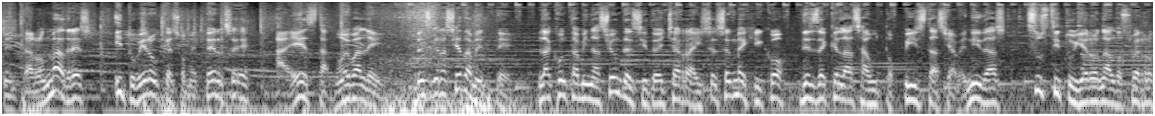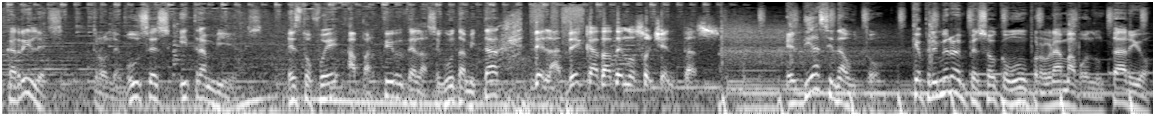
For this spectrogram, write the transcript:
mentaron madres y tuvieron que someterse a esta nueva ley. Desgraciadamente, la contaminación decidió echar raíces en México desde que las autopistas y avenidas sustituyeron a los ferrocarriles, trolebuses y tranvías. Esto fue a partir de la segunda mitad de la década de los ochentas. El Día Sin Auto, que primero empezó como un programa voluntario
